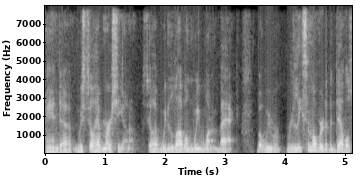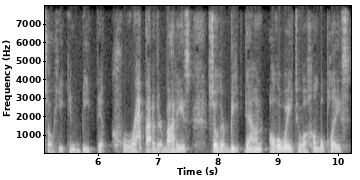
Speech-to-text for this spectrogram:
And uh, we still have mercy on them. Still, have, we love them. We want them back, but we re- release them over to the devil so he can beat the crap out of their bodies. So they're beat down all the way to a humble place,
